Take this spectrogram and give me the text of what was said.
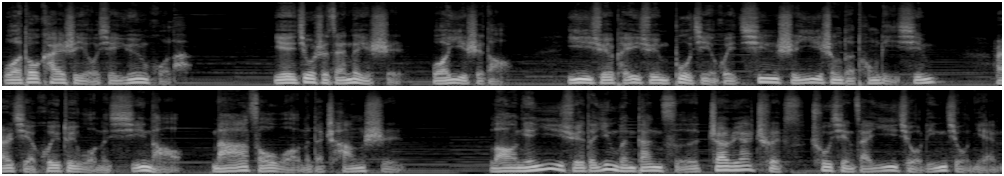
我都开始有些晕乎了。也就是在那时，我意识到，医学培训不仅会侵蚀医生的同理心，而且会对我们洗脑，拿走我们的常识。老年医学的英文单词 “geriatrics” 出现在一九零九年。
